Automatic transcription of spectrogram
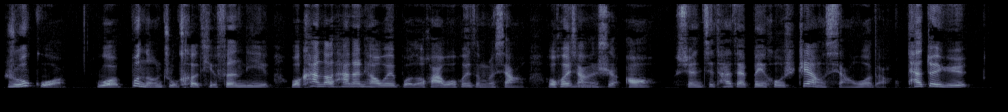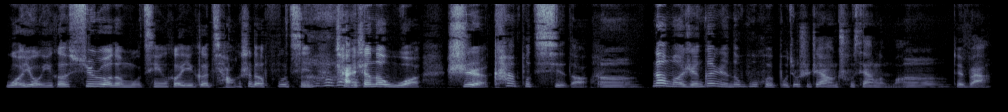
如果我不能主客体分离，我看到他那条微博的话，我会怎么想？我会想的是，哦，玄机他在背后是这样想我的，他对于。我有一个虚弱的母亲和一个强势的父亲 产生的，我是看不起的。嗯，那么人跟人的误会不就是这样出现了吗？嗯，对吧？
